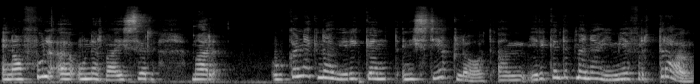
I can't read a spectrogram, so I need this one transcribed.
En dan voel 'n onderwyser maar hoe kan ek nou hierdie kind in die steek laat? Um hierdie kind het my nou hiermee vertrou.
